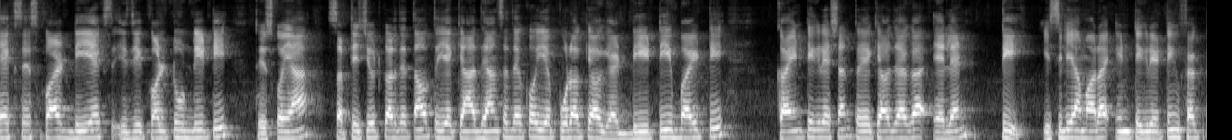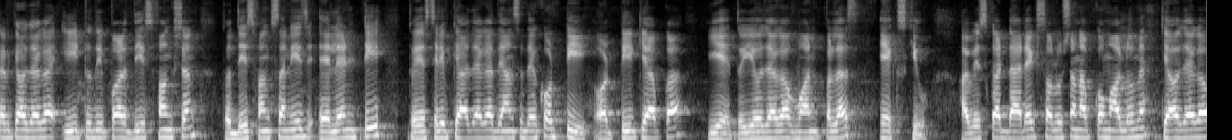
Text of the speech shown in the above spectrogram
x square d x is equal to d t. तो इसको यहाँ सब्टीट्यूट कर देता हूँ तो ये क्या, ध्यान से देखो, ये पूरा क्या हो गया, डी टी बाई टी का इंटीग्रेशन तो ये क्या हो जाएगा, एल एन टी। इसलिए हमारा इंटीग्रेटिंग फैक्टर क्या हो जाएगा ई टू दी पर दिस फ़ंक्शन तो this function is l n t तो ये सिर्फ़ क्या आ जाएगा, ध्यान से देखो टी और टी क्या आपका, ये तो ये हो जाएगा वन प्लस एक्स क्यू। अब इसका डायरेक्ट सॉल्यूशन आपको मालूम है, क्या हो जाएगा?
